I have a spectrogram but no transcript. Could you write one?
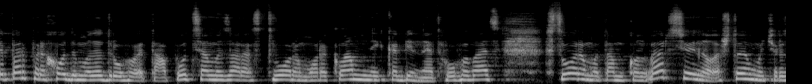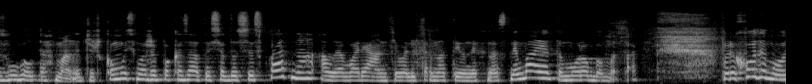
тепер переходимо до другого етапу. Це ми зараз створимо рекламний кабінет Google Ads, створимо там конверсію і налаштуємо через Google Tag Manager. Комусь може показатися досить складно, але варіантів альтернативних в нас немає, тому робимо так. Переходимо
